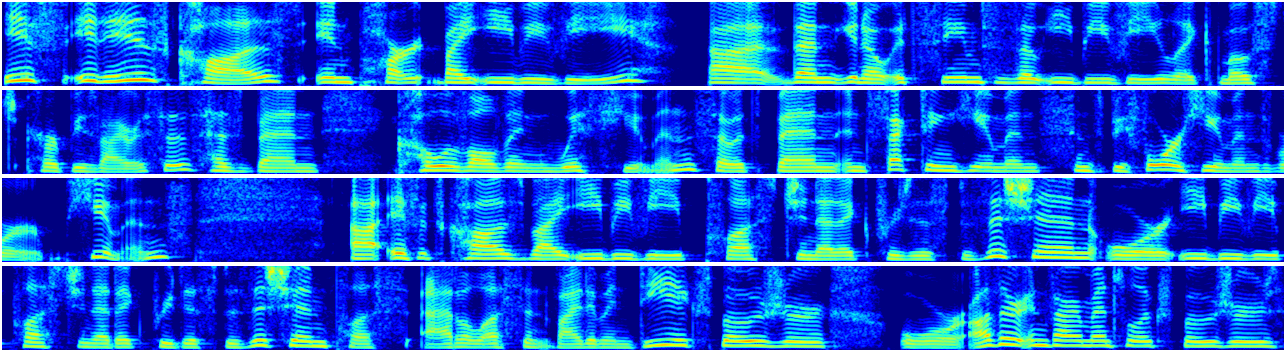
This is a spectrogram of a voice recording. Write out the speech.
If it is caused in part by EBV, uh, then, you know, it seems as though EBV, like most herpes viruses, has been co evolving with humans. So it's been infecting humans since before humans were humans. Uh, if it's caused by EBV plus genetic predisposition or EBV plus genetic predisposition plus adolescent vitamin D exposure or other environmental exposures,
